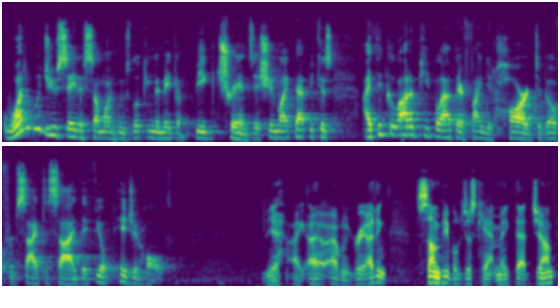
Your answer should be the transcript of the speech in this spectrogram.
what would you say to someone who's looking to make a big transition like that? Because I think a lot of people out there find it hard to go from side to side. They feel pigeonholed. Yeah, I, I, I would agree. I think some people just can't make that jump.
